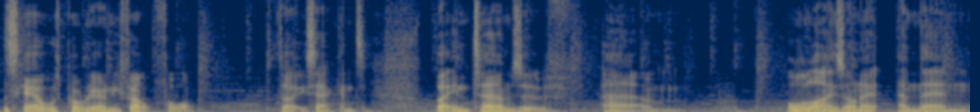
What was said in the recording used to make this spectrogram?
the scale was probably only felt for 30 seconds, but in terms of um, all eyes on it and then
